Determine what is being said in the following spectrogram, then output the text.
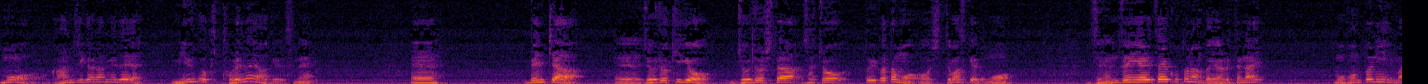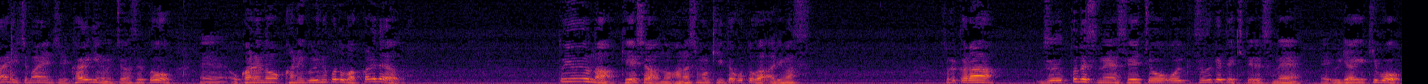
もうがんじがらめで身動き取れないわけですね。えー、ベンチャー、えー、上場企業、上場した社長という方も知ってますけれども、全然やりたいことなんかやれてない。もう本当に毎日毎日会議の打ち合わせと、えー、お金の金繰りのことばっかりだよ。というような経営者の話も聞いたことがあります。それから、ずっとですね、成長を追い続けてきてですね、売上規模、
